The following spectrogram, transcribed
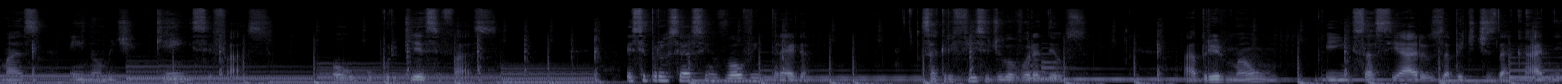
mas em nome de quem se faz ou o porquê se faz. Esse processo envolve entrega, sacrifício de louvor a Deus, abrir mão e insaciar os apetites da carne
